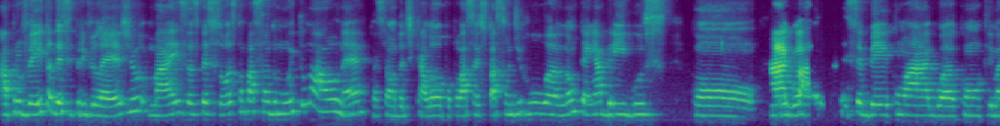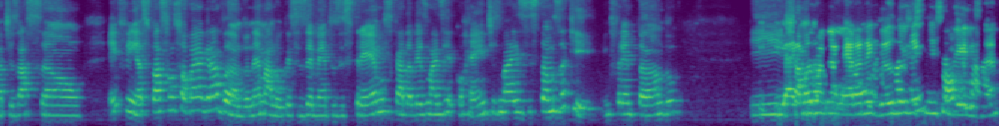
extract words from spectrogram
aproveita desse privilégio, mas as pessoas estão passando muito mal, né? Com essa onda de calor, população em situação de rua, não tem abrigos com água, receber com água, com climatização. Enfim, a situação só vai agravando, né, Maluco? Esses eventos extremos, cada vez mais recorrentes, mas estamos aqui, enfrentando e, e chamando uma galera negando a existência deles, mais. né?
